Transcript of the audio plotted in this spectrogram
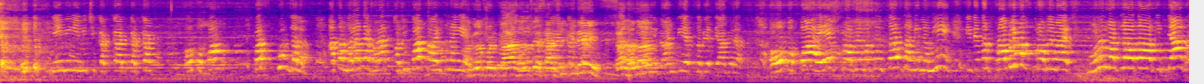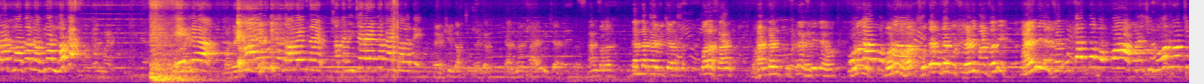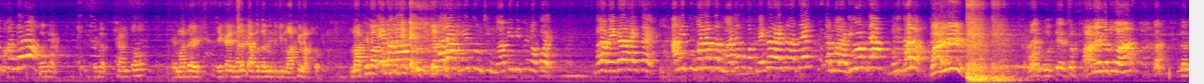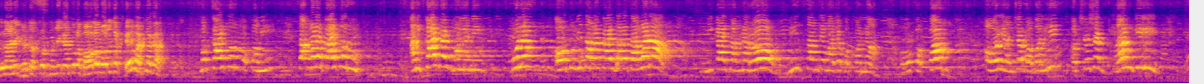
नेहमी नेहमीची कटकट कटकट. ओ पप्पा बस खूप झालं. आता मला त्या घरात अजिबात राहायचं नाहीये. अगं पण काय झालं? ते सांगशील की नाही? काय झालं? रानटी आहेत सगळे त्या घरात. अहो पप्पा एक प्रॉब्लेम असेल तर सांगेन ना मी. तिथे तर प्रॉब्लेमच प्रॉब्लेम आहे विचारायचं सांग मला त्यांना काय विचारायचं? मला सांग. भांडण कुठल्या घरी नाही होत? म्हणून छोट्या मोठ्या गोष्टीसाठी माणसाने बाहेर यायचं. बघ शांत हो. हे माझं. जे काही झालं त्याबद्दल मी तुझी माफी मागतो. माफी मागतो तुझी. मला हे तुमची माफी बिफी नकोय. मला वेगळं राहायचंय. आणि तुम्हाला जर माझ्यासोबत वेगळं राहायचं नसेल तर मला डिवोर्स द्या. म्हणजे झालं. काय बोलते याचं आहे का तुला लग्न आणि घटस्फोट म्हणजे काय? तुला भावला भावला खेळ वाटला का? मग काय करू पप्पा मी सांगा ना काय करू? आणि काय काय बोलले मी? बोला. अहो तुम्ही सांगा काय झालं? सांगा ना. मी काय सांगणार हो? मीच सांगते माझ्या पप्पांना. अहो पप्पा अहो यांच्या बाबांनी अक्षरशः घाण केली.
